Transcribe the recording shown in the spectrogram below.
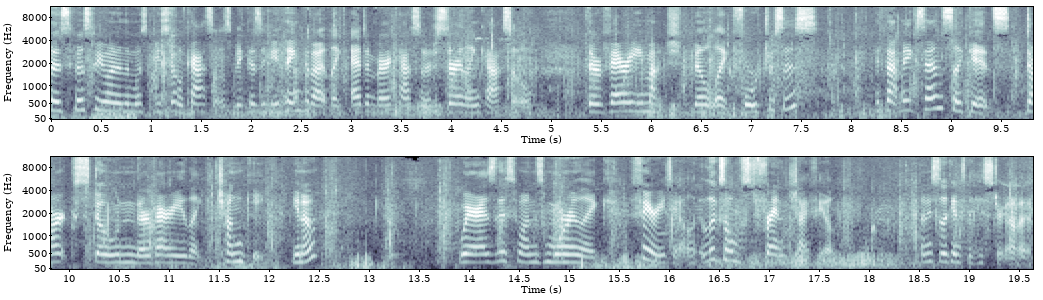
It's supposed to be one of the most beautiful castles because if you think about like Edinburgh Castle or Stirling Castle, they're very much built like fortresses, if that makes sense. Like it's dark stone, they're very like chunky, you know? Whereas this one's more like fairy tale. It looks almost French, I feel. I need to look into the history of it.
